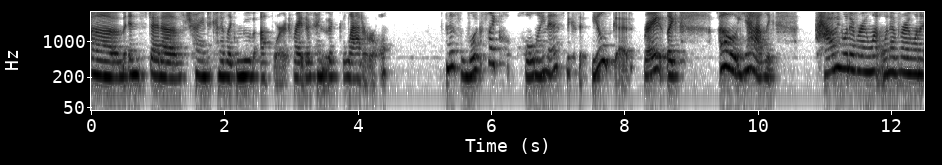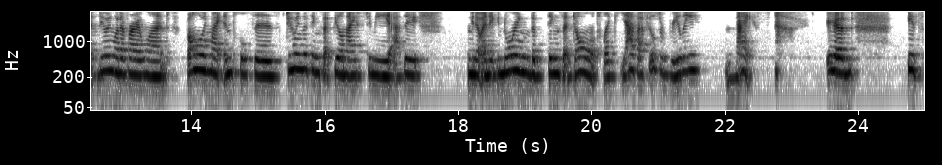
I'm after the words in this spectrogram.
um, instead of trying to kind of like move upward, right? They're kind of like lateral. This looks like holiness because it feels good, right? Like, oh yeah, like having whatever I want whenever I want it, doing whatever I want, following my impulses, doing the things that feel nice to me at the you know, and ignoring the things that don't, like, yeah, that feels really nice. and it's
